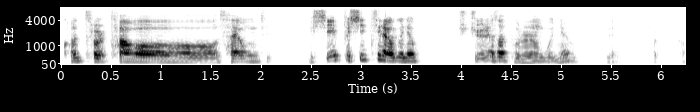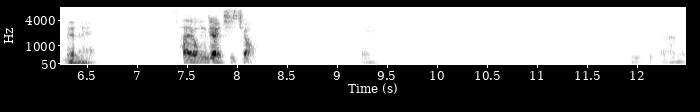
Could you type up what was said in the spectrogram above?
Control Tower 사용, CFCT라고 그냥 줄여서 부르는군요. 네. 네네. 사용자 지정. 네. 얘기를 하는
